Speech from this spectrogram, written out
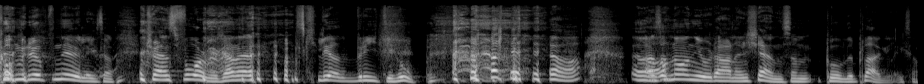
kommer det upp nu liksom. Transformers, han, han skulle ha brutit ihop. ja. Alltså någon gjorde han en tjänst som pull the plug liksom.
